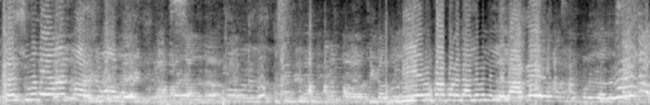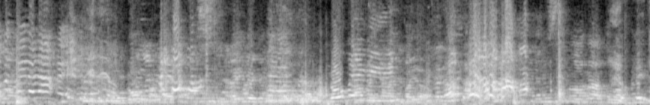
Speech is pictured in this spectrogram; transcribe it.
Sense mo na yan para sa mga boys. Papakilala na. Isipin mo, hindi ko pa... Hindi yan mo ng lalaki. Go, baby! Iba yan. Si Mara, tumabling.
